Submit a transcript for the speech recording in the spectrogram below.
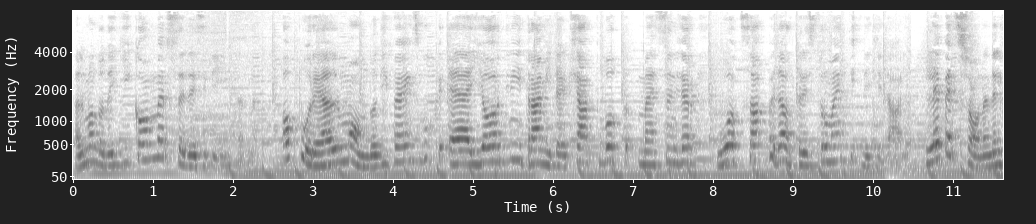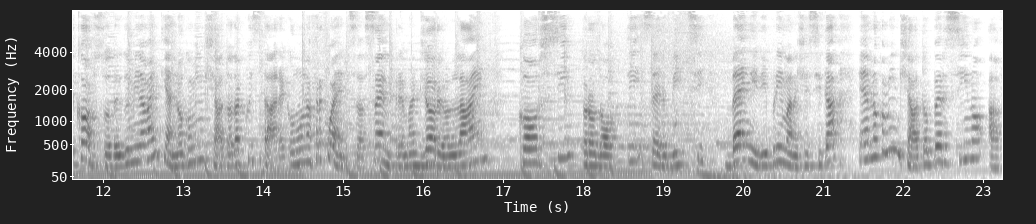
al mondo degli e-commerce e dei siti internet, oppure al mondo di Facebook e agli ordini tramite chatbot, messenger, whatsapp ed altri strumenti digitali. Le persone nel corso del 2020 hanno cominciato ad acquistare con una frequenza sempre maggiore online corsi, prodotti, servizi, beni di prima necessità e hanno cominciato persino a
